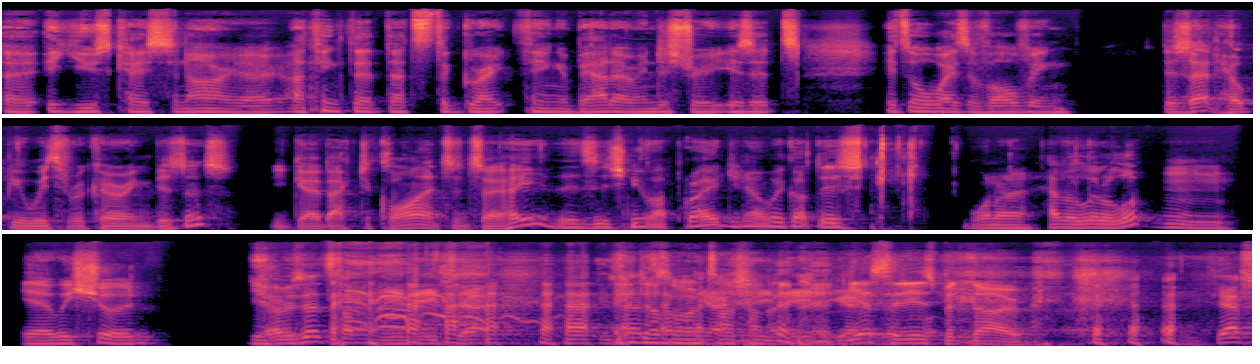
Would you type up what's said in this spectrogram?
a, a use case scenario. I think that that's the great thing about our industry is it's it's always evolving. Does that help you with recurring business? You go back to clients and say, "Hey, there's this new upgrade. You know, we got this Want to have a little look? Mm. Yeah, we should. So is that something you need to? Is that doesn't want to touch on it. to Yes, to it but no. Do you have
